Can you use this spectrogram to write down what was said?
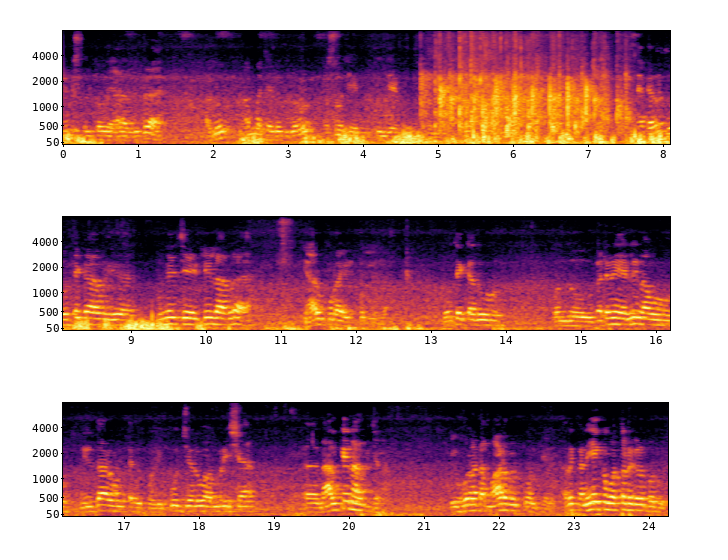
ಮೂಡಿಸಿದಂಥವ್ರು ಯಾರಾದರೂ ಇದ್ದರೆ ಅದು ನಮ್ಮ ಜಗತ್ತುಗಳು ಬಸವಜಯ ಮುಂದೆ ಯಾಕಂದರೆ ಬಹುತೇಕ ಅವರಿಗೆ ಮುನ್ನೆಚ್ಚೆ ಇರಲಿಲ್ಲ ಆದರೆ ಯಾರೂ ಕೂಡ ಇರ್ತಿರಲಿಲ್ಲ. ಬಹುತೇಕ ಅದು ಒಂದು ಘಟನೆಯಲ್ಲಿ ನಾವು ನಿರ್ಧಾರವನ್ನು ತೆಗೆದುಕೊಳ್ಳಿ ಪೂಜ್ಯರು, ಅಂಬರೀಷ ನಾಲ್ಕೇ ನಾಲ್ಕು ಜನ. ಈ ಹೋರಾಟ ಮಾಡಬೇಕು ಅಂತೇಳಿ. ಅದಕ್ಕೆ ಅನೇಕ ಒತ್ತಡಗಳು ಬಂದವು.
